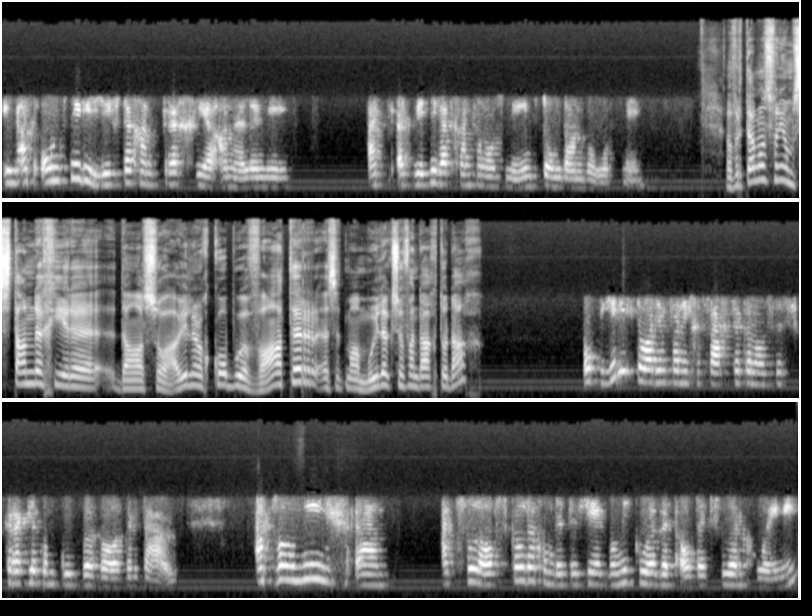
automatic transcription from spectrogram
En as ons nie die liefde gaan teruggee aan hulle nie, ek ek weet nie wat gaan van ons mensdom dan word nie. Nou vertel ons van die omstandighede daarso. Hou julle nog kop bo water? Is dit maar moeilik so van dag tot dag? op hierdie stadium van die geveg sukkel ons verskriklik om kop bo water te hou. Ek wil nie ehm uh, ek voel afskuldig om dit te sê ek wil nie COVID altyd voorgooi nie,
